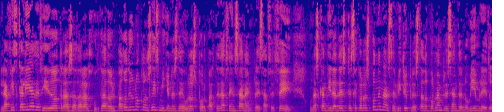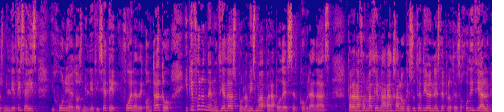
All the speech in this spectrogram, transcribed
La Fiscalía ha decidido trasladar al juzgado el pago de 1,6 millones de euros por parte de Ascensa a la empresa CC, unas cantidades que se corresponden al servicio prestado por la empresa entre noviembre de 2016 y junio de 2017, fuera de contrato, y que fueron denunciadas por la misma para poder ser cobradas. Para la formación naranja, lo que sucedió en este proceso judicial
